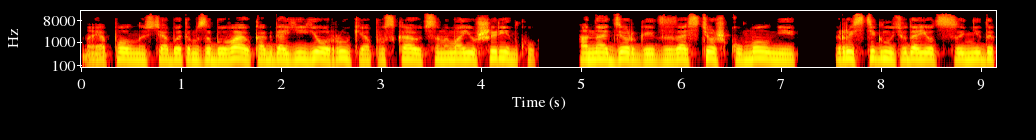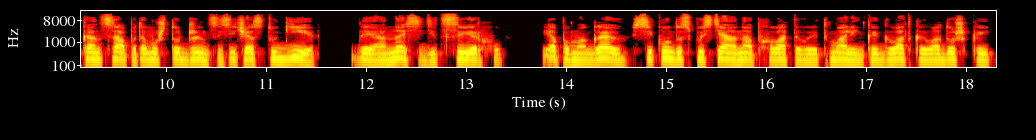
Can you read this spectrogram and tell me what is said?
Но я полностью об этом забываю, когда ее руки опускаются на мою ширинку. Она дергает за застежку молнии. Расстегнуть удается не до конца, потому что джинсы сейчас тугие, да и она сидит сверху. Я помогаю. Секунду спустя она обхватывает маленькой гладкой ладошкой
